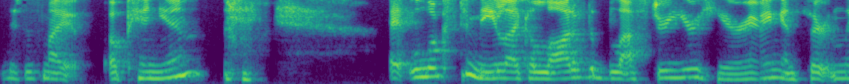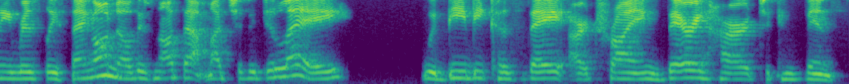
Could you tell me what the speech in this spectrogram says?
this is my opinion, it looks to me like a lot of the bluster you're hearing, and certainly Risley saying, oh no, there's not that much of a delay, would be because they are trying very hard to convince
